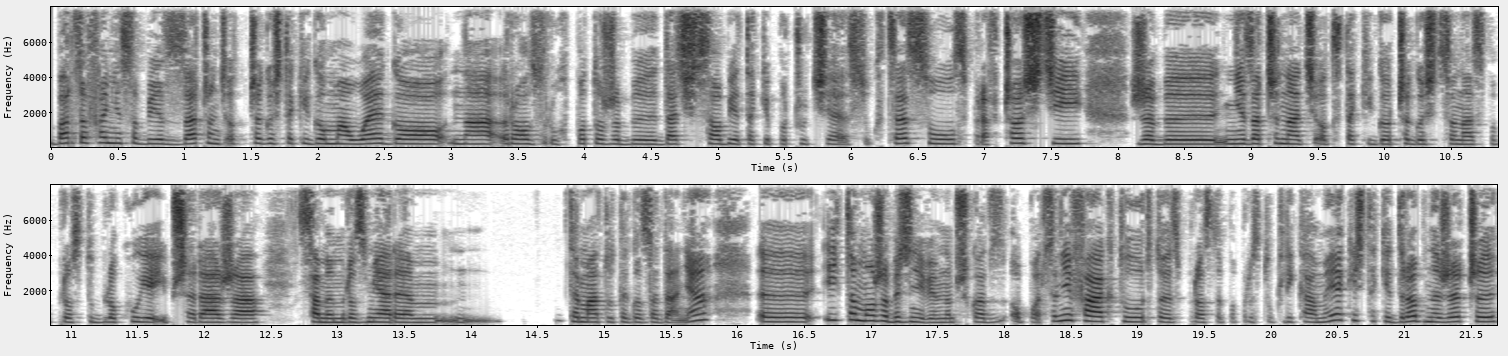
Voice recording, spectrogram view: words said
bardzo fajnie sobie jest zacząć od czegoś takiego małego na rozruch, po to, żeby dać sobie takie poczucie sukcesu, sprawczości, żeby nie zaczynać od takiego czegoś, co nas po prostu blokuje i przeraża samym rozmiarem tematu tego zadania. Y, I to może być, nie wiem, na przykład opłacenie faktur, to jest proste, po prostu klikamy. Jakieś takie drobne rzeczy,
